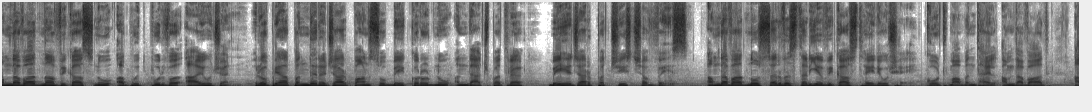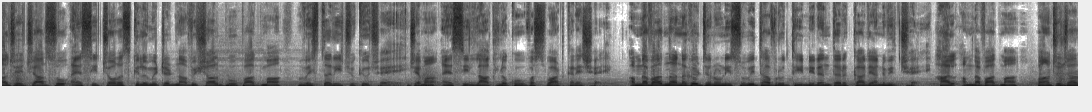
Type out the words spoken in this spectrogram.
અમદાવાદના વિકાસનું અભૂતપૂર્વ આયોજન. રૂપિયા પંદર હજાર પાંચસો બે કરોડનું અંદાજપત્ર બે હજાર પચીસ છવ્વીસ. અમદાવાદનો સર્વસ્તરીય વિકાસ થઈ રહ્યો છે. કોર્ટમાં બંધાયેલ અમદાવાદ આજે ચારસો એસી ચોરસ કિલોમીટરના વિશાળ ભૂભાગમાં વિસ્તરી ચૂક્યું છે, જેમાં એસી લાખ લોકો વસવાટ કરે છે. અમદાવાદના નગરજનોની સુવિધા વૃદ્ધિ નિરંતર કાર્યાન્વિત છે. હાલ અમદાવાદમાં પાંચ હજાર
